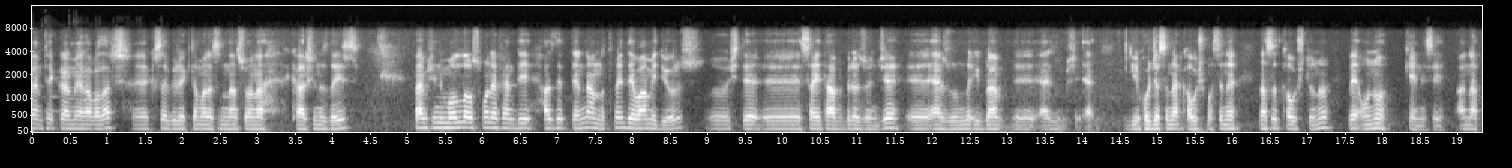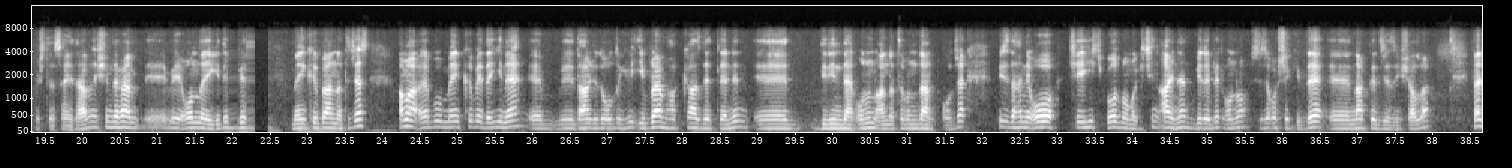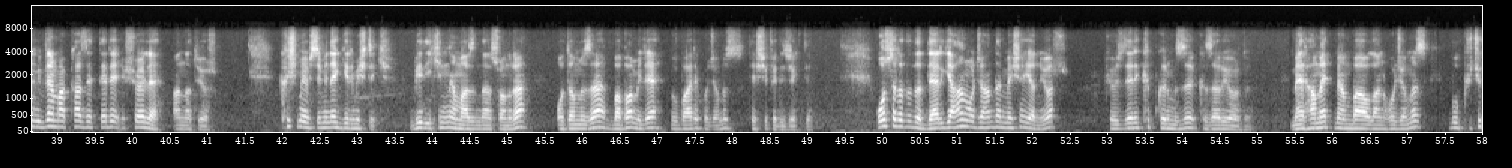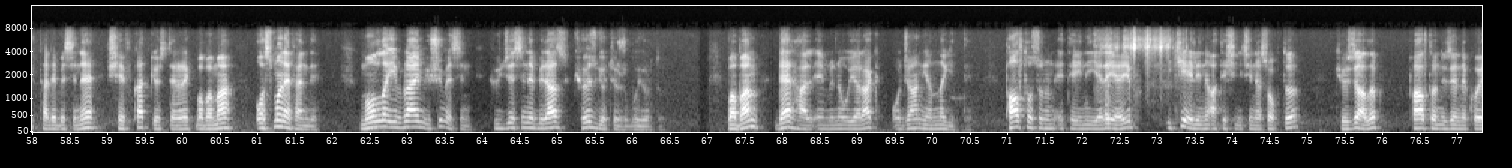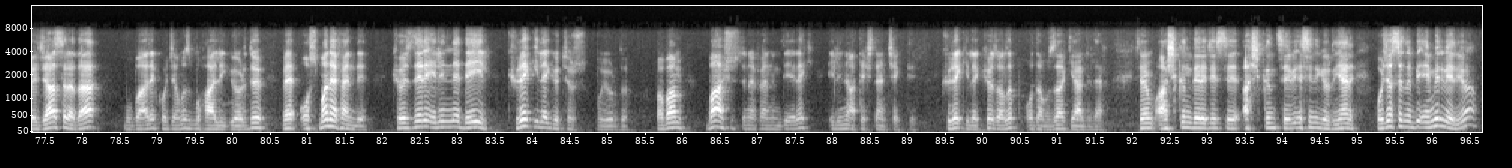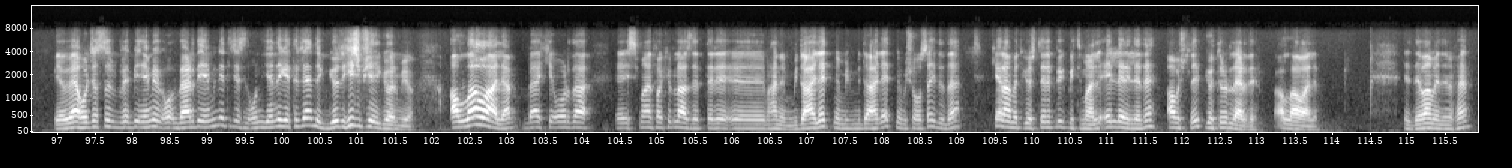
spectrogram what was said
Efendim tekrar merhabalar. Ee, kısa bir reklam arasından sonra karşınızdayız. Efendim şimdi Molla Osman Efendi Hazretlerini anlatmaya devam ediyoruz. Ee, işte e, Sait abi biraz önce e, Erzurumlu İbrahim e, Er- şey, Er- hocasına kavuşmasını nasıl kavuştuğunu ve onu kendisi anlatmıştı Sait abi. Şimdi efendim e, onunla ilgili bir menkıbe anlatacağız. Ama e, bu menkıbe de yine e, e, daha önce de olduğu gibi İbrahim Hakkı Hazretlerinin e, dilinden, onun anlatımından olacak. Biz de hani o şeyi hiç bozmamak için aynen birebir onu size o şekilde e, nakledeceğiz inşallah. Efendim İbrahim Hakkı Hazretleri şöyle anlatıyor. Kış mevsimine girmiştik. Bir ikindi namazından sonra odamıza babam ile mübarek hocamız teşrif edecekti. O sırada da dergahın ocağında meşe yanıyor, közleri kıpkırmızı kızarıyordu. Merhamet menbaı olan hocamız bu küçük talebesine şefkat göstererek babama Osman Efendi, Molla İbrahim üşümesin, hücresine biraz köz götür buyurdu. Babam derhal emrine uyarak ocağın yanına gitti. Paltosunun eteğini yere yayıp iki elini ateşin içine soktu. Közü alıp paltonun üzerine koyacağı sırada mübarek hocamız bu hali gördü ve Osman Efendi közleri elinle değil kürek ile götür buyurdu. Babam baş üstüne efendim diyerek elini ateşten çekti. Kürek ile köz alıp odamıza geldiler. Şimdi aşkın derecesi, aşkın seviyesini gördün. Yani hocasının bir emir veriyor ve hocası bir emir verdiği emir neticesinde onu yerine getireceğini de gözü hiçbir şey görmüyor. Allahu alem belki orada e, İsmail Fakirullah Hazretleri e, hani müdahale etmemiş müdahale etmemiş olsaydı da keramet gösterip büyük bir ihtimalle elleriyle de avuçlayıp götürürlerdi. Allahu alem. E, devam edelim efendim.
